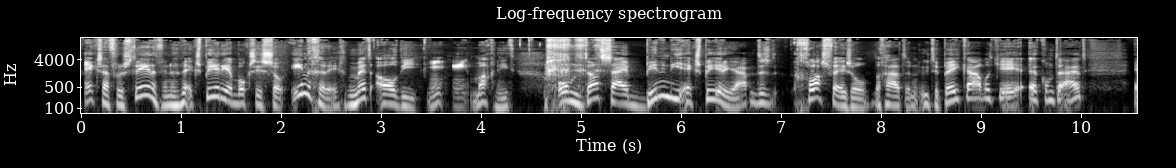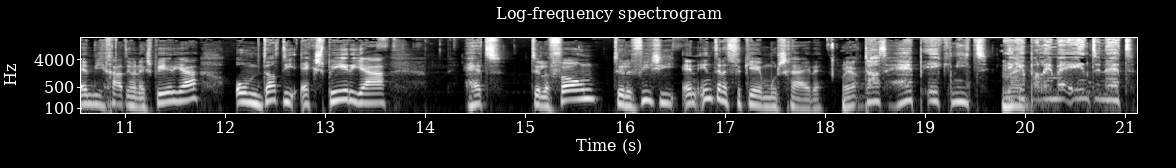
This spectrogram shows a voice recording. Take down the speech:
extra frustrerend vind, hun Xperia-box is zo ingericht met al die mag niet, omdat zij binnen die Xperia, dus glasvezel, dan gaat een UTP-kabeltje eh, komt eruit en die gaat in een Xperia, omdat die Xperia het telefoon, televisie en internetverkeer moet scheiden. Ja. Dat heb ik niet. Ik heb alleen maar internet.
